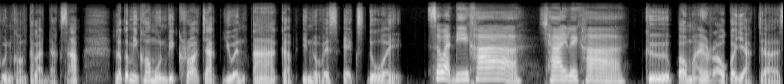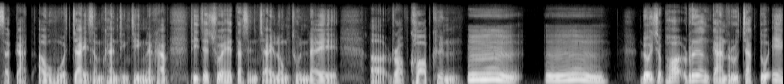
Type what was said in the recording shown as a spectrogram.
ทุนของตลาดดักทรัพย์ แล้วก็มีข้อมูลวิเคราะห์จาก u n t a กับ InnovestX ด้วย สวัสดีค่ะ ใช่เลยค่ะ คือเป้าหมายเราก็อยากจะสกัดเอาหัวใจสำคัญจริง ๆ นะครับ ที่จะช่วยให้ตัดสินใจลงทุนได้เอ่อรอบคอบขึ้น อืม อืม โดยเฉพาะเรื่องการรู้จักตัวเอง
